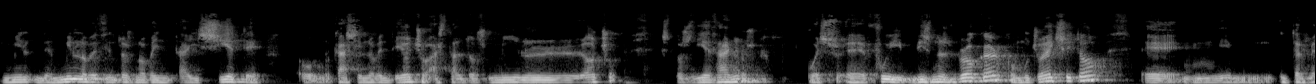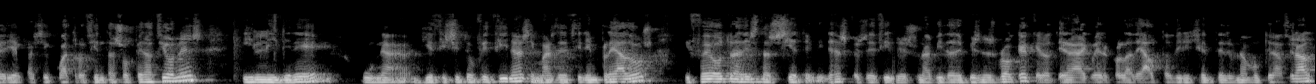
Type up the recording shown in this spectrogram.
de 1997 o casi 98 hasta el 2008, estos 10 años, pues eh, fui business broker con mucho éxito, eh, intermedié casi 400 operaciones y lideré una 17 oficinas y más de 100 empleados y fue otra de estas siete vidas, que es decir, es una vida de business broker que no tiene nada que ver con la de alto dirigente de una multinacional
